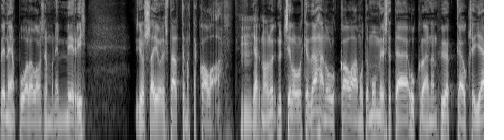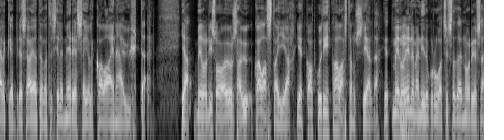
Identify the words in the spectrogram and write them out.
Venäjän puolella on semmoinen meri, jossa ei ole välttämättä kalaa. Mm. Ja no, no, nyt siellä on ehkä vähän ollut kalaa, mutta mun mielestä tämä Ukrainan hyökkäyksen jälkeen pitäisi ajatella, että siellä meressä ei ole kalaa enää yhtään. Ja meillä on iso osa kalastajia, jotka ovat kuitenkin kalastanut sieltä. Ja meillä on mm. enemmän niitä kuin Ruotsissa tai Norjassa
